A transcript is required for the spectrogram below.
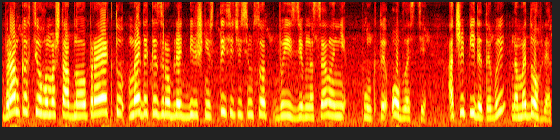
В рамках цього масштабного проєкту медики зроблять більш ніж 1700 виїздів населені пункти області. А чи підете ви на медогляд?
